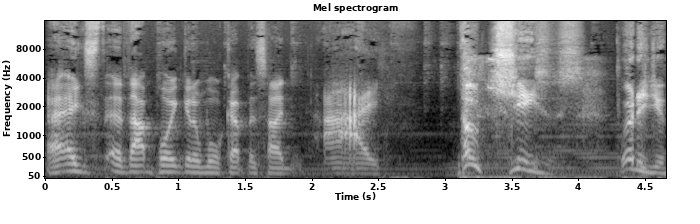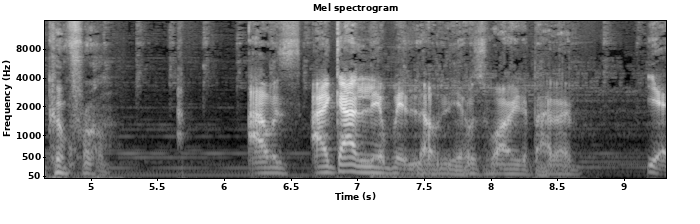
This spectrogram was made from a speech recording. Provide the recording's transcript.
Uh, Egg's at that point going to walk up beside. Hi. Oh, Jesus! Where did you come from? I was I got a little bit lonely. I was worried about it. Yeah,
